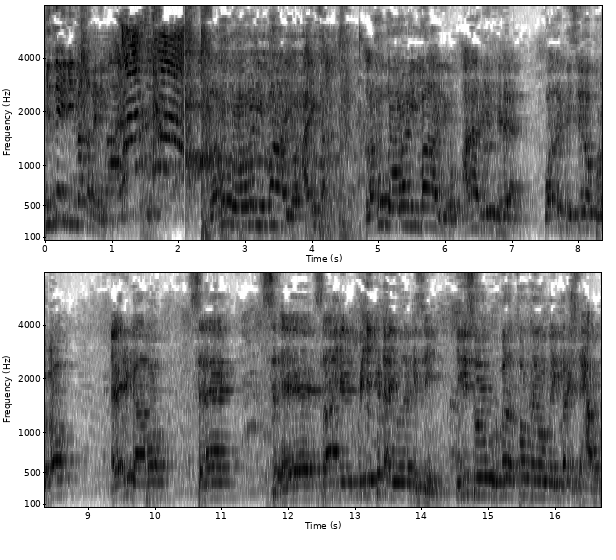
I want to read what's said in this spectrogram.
midna idiinma qabanin. Lagu doorani maayo cayta. Lagu doorani maayo anaa reer hebela. Waad arkayseenoo burco ceeri gaabo saaxil wixii ka dhacay waad arkayseen iisoo gurmada tolkayoo maraysa xaalku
